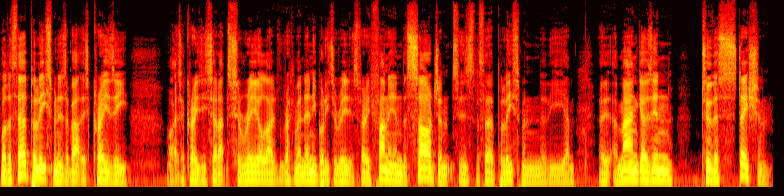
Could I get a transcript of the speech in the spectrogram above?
Well, the third policeman is about this crazy. Well, it's a crazy setup, surreal. I'd recommend anybody to read it. It's very funny. And the sergeant is the third policeman. The um, a, a man goes in to the station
